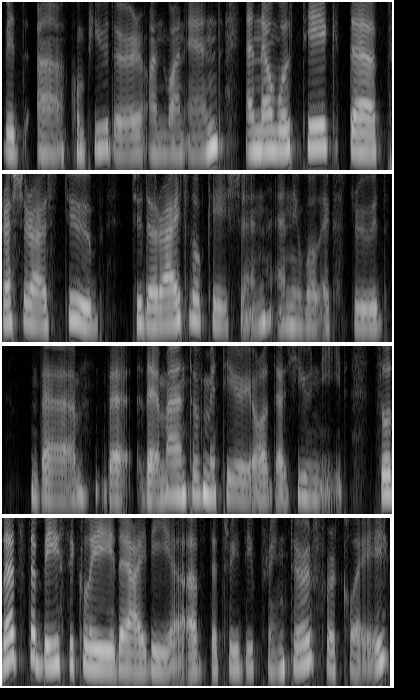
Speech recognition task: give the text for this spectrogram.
with a computer on one end, and then we'll take the pressurized tube to the right location, and it will extrude the the the amount of material that you need. So that's the basically the idea of the 3D printer for clay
